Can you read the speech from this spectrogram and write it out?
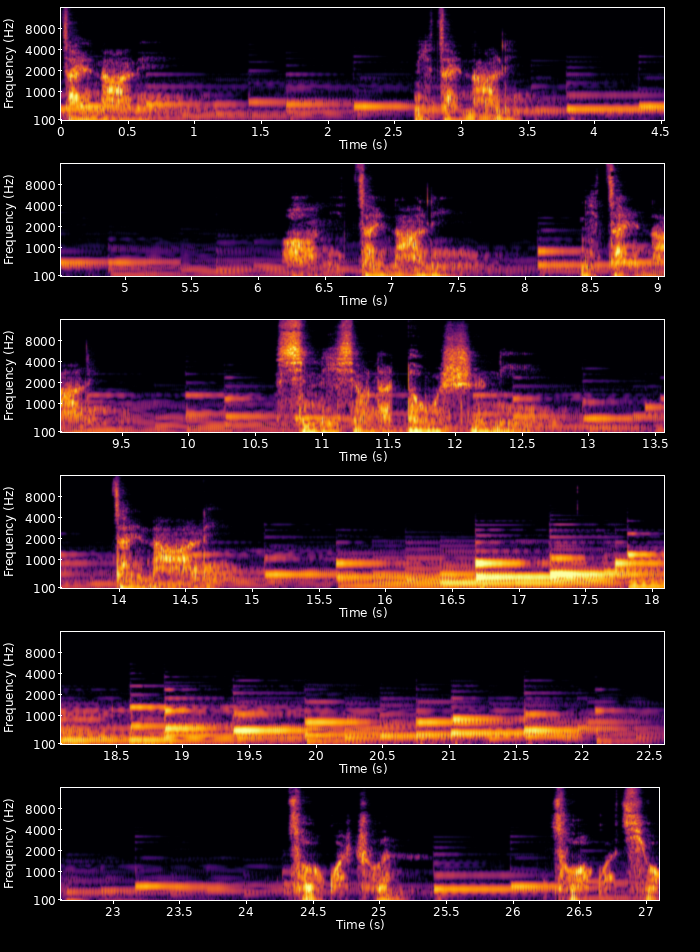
在哪里，你在哪里？哦，你在哪里？你在哪里？心里想的都是你。在哪里？错过春，错过秋，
